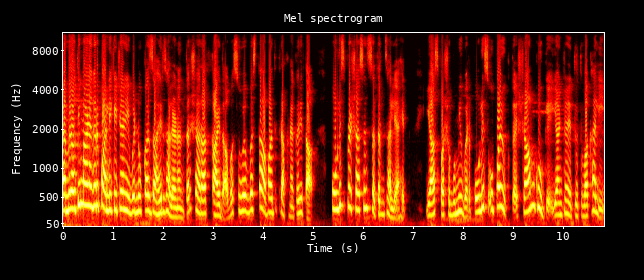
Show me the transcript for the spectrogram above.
अमरावती महानगरपालिकेच्या निवडणुका जाहीर झाल्यानंतर शहरात कायदा व सुव्यवस्था अबाधित राखण्याकरिता पोलीस प्रशासन सतर्क झाले आहेत. याच पार्श्वभूमीवर पोलीस उपायुक्त श्याम घुगे यांच्या नेतृत्वाखाली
